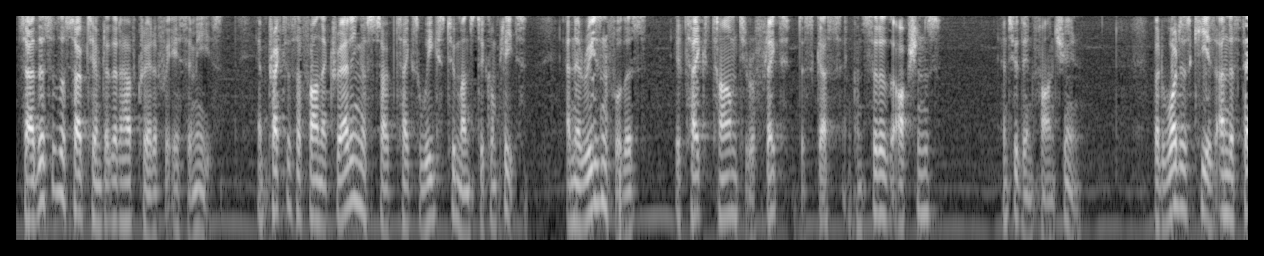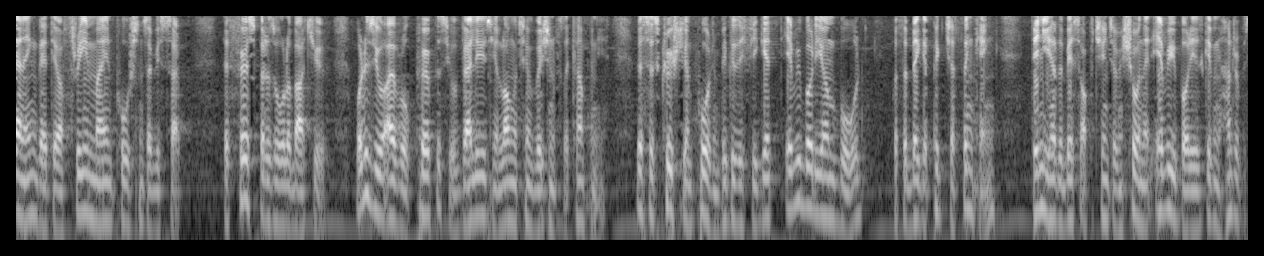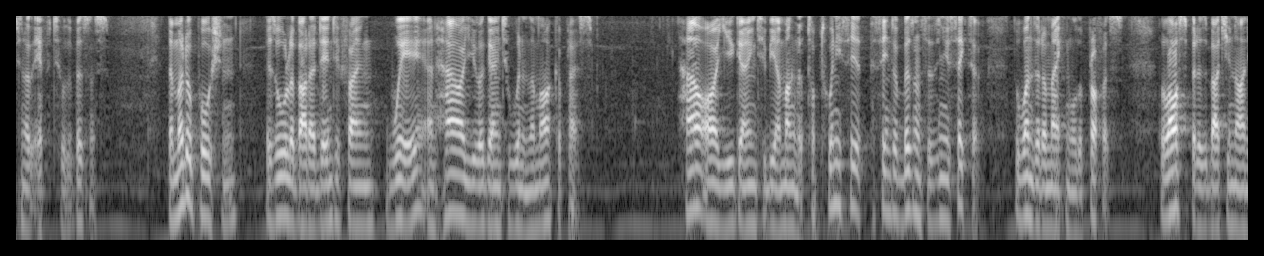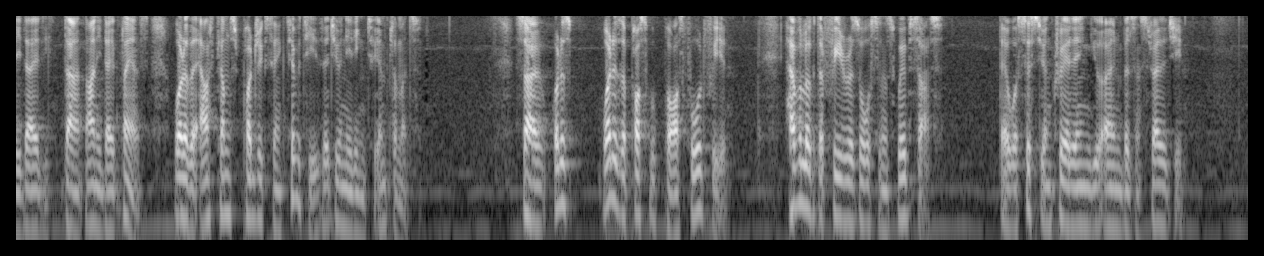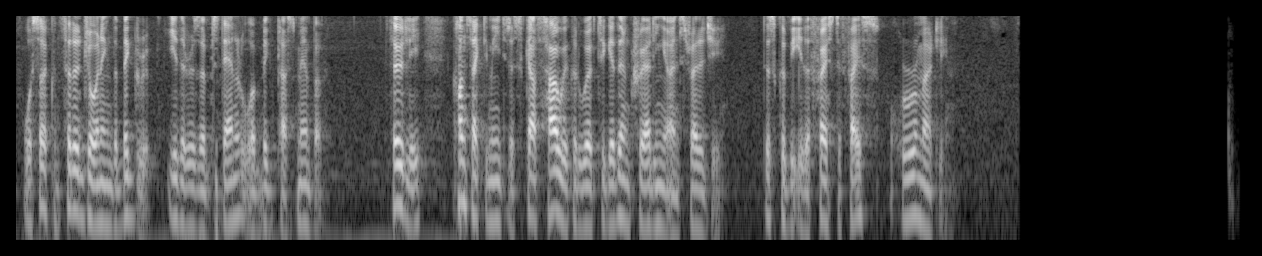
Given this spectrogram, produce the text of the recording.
So this is a SOAP template that I've created for SMEs. In practice I found that creating a SOAP takes weeks to months to complete. And the reason for this, it takes time to reflect, discuss and consider the options and to then fine tune. But what is key is understanding that there are three main portions of your SOAP. The first bit is all about you. What is your overall purpose, your values, your longer term vision for the company? This is crucially important because if you get everybody on board with the bigger picture thinking, then you have the best opportunity of ensuring that everybody is giving 100% of the effort to the business. The middle portion is all about identifying where and how you are going to win in the marketplace. How are you going to be among the top 20% of businesses in your sector, the ones that are making all the profits? The last bit is about your 90 day, 90 day plans. What are the outcomes, projects, and activities that you're needing to implement? So, what is, what is a possible path forward for you? Have a look at the free resources on this website. They will assist you in creating your own business strategy. Also, consider joining the Big Group, either as a standard or a Big Plus member. Thirdly, contact me to discuss how we could work together in creating your own strategy. This could be either face to face or remotely.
